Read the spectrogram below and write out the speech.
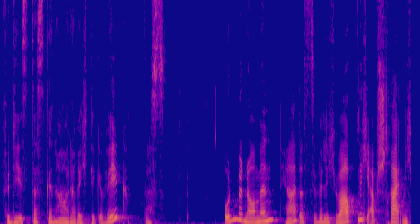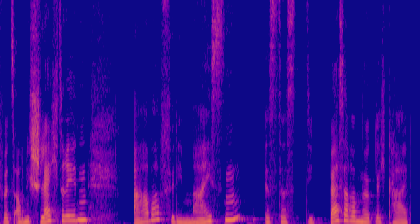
für die ist das genau der richtige Weg. Das unbenommen, ja, das will ich überhaupt nicht abstreiten. Ich will es auch nicht schlecht reden. Aber für die meisten ist das die bessere Möglichkeit,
